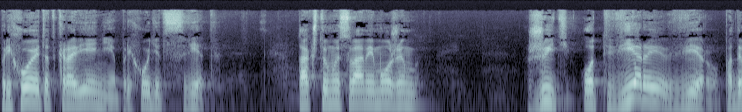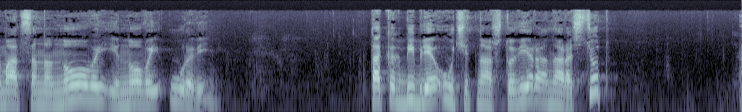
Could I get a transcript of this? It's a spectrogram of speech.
Приходит откровение, приходит свет. Так что мы с вами можем жить от веры в веру, подниматься на новый и новый уровень. Так как Библия учит нас, что вера, она растет,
